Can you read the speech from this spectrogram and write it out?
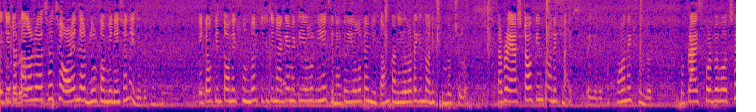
এই যে এটার কালার রয়েছে হচ্ছে অরেঞ্জ আর ব্লুর কম্বিনেশন এই যে দেখুন। এটাও কিন্তু অনেক সুন্দর। কিছুদিন আগে আমি একটা ইয়েলো নিয়েছি না তো ইয়েলোটাই নিতাম কারণ ইয়েলোটা কিন্তু অনেক সুন্দর ছিল। তারপর অ্যাশটাও কিন্তু অনেক নাইস এই যে দেখুন অনেক সুন্দর। তো প্রাইস পড়বে হচ্ছে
